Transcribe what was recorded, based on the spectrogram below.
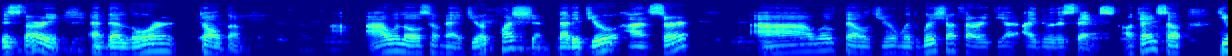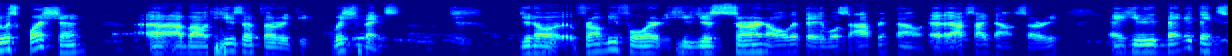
this story. And the Lord told them, I will also make you a question that if you answer, I will tell you with which authority I, I do these things. Okay, so he was questioned uh, about his authority. Which things? You know, from before, he just turned all the tables up and down, uh, upside down, sorry. And he did many things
